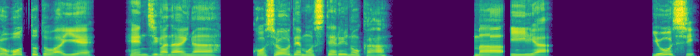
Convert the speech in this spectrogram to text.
ロボットとはいえ、返事がないな。故障でもしてるのか？まあいいや。よし、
